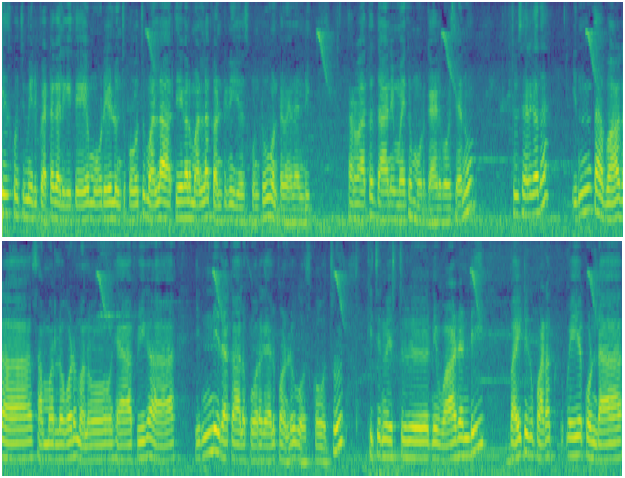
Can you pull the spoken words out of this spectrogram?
తీసుకొచ్చి మీరు పెట్టగలిగితే మూడేళ్ళు ఉంచుకోవచ్చు. మళ్ళీ ఆ తీగలు మళ్ళీ కంటిన్యూ చేసుకుంటూ ఉంటామేనండి. తర్వాత దానిమ్మ అయితే మూడు కాయలు కోసాను. చూశారు కదా? ఇంత బాగా సమ్మర్లో కూడా మనం హ్యాపీగా ఎన్ని రకాల కూరగాయలు పండ్లు కోసుకోవచ్చు. కిచెన్ వేస్ట్ని వాడండి. బయటకు పడ వేయకుండా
